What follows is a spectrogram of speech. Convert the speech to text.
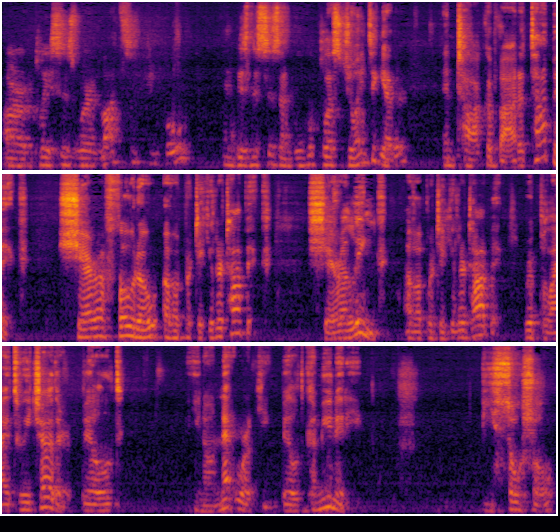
are places where lots of people and businesses on Google Plus join together and talk about a topic. Share a photo of a particular topic. Share a link of a particular topic. Reply to each other. Build, you know, networking. Build community. Be social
